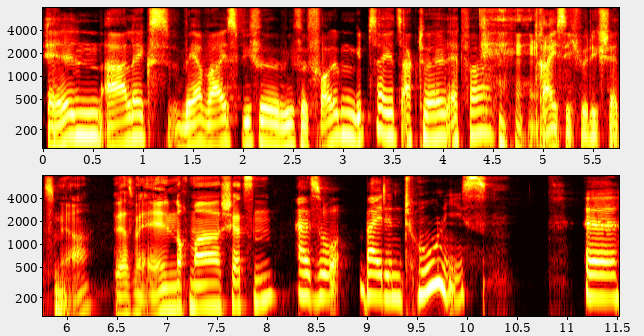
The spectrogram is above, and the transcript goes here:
Ellen, Alex, wer weiß, wie viele wie viel Folgen gibt's da jetzt aktuell etwa? 30 würde ich schätzen. Ja, erstmal Ellen nochmal schätzen. Also bei den Tonys. Äh,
